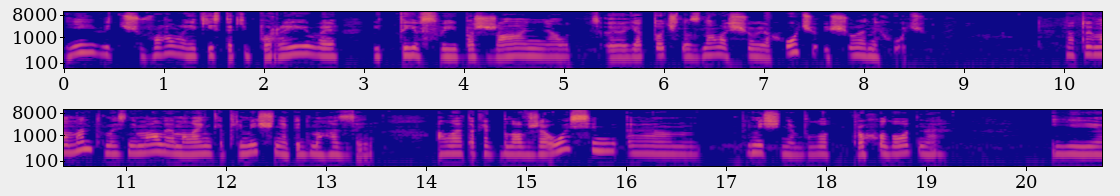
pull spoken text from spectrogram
І відчувала якісь такі пориви йти в свої бажання. От е, я точно знала, що я хочу і що я не хочу. На той момент ми знімали маленьке приміщення під магазин. Але так як була вже осінь, ем, приміщення було прохолодне, і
